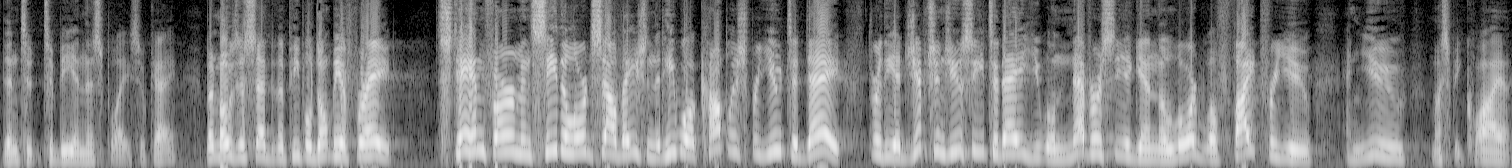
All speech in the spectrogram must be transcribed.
than to, to be in this place, okay? But Moses said to the people, Don't be afraid. Stand firm and see the Lord's salvation that he will accomplish for you today. For the Egyptians you see today, you will never see again. The Lord will fight for you, and you must be quiet.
